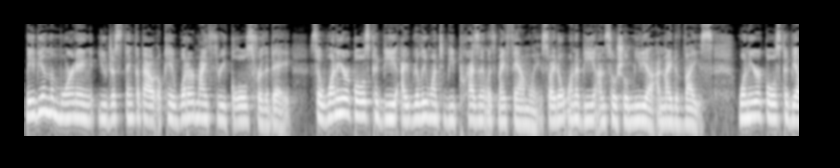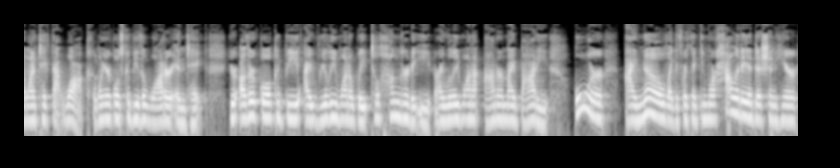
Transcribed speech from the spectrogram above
maybe in the morning, you just think about, okay, what are my three goals for the day? So one of your goals could be, I really want to be present with my family. So I don't want to be on social media on my device. One of your goals could be, I want to take that walk. One of your goals could be the water intake. Your other goal could be, I really want to wait till hunger to eat, or I really want to honor my body. Or I know, like if we're thinking more holiday edition here,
